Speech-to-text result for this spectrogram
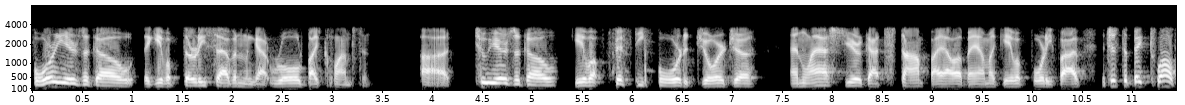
Four years ago, they gave up 37 and got rolled by Clemson. Uh, two years ago, gave up 54 to Georgia, and last year got stomped by Alabama, gave up 45. It's just the Big 12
